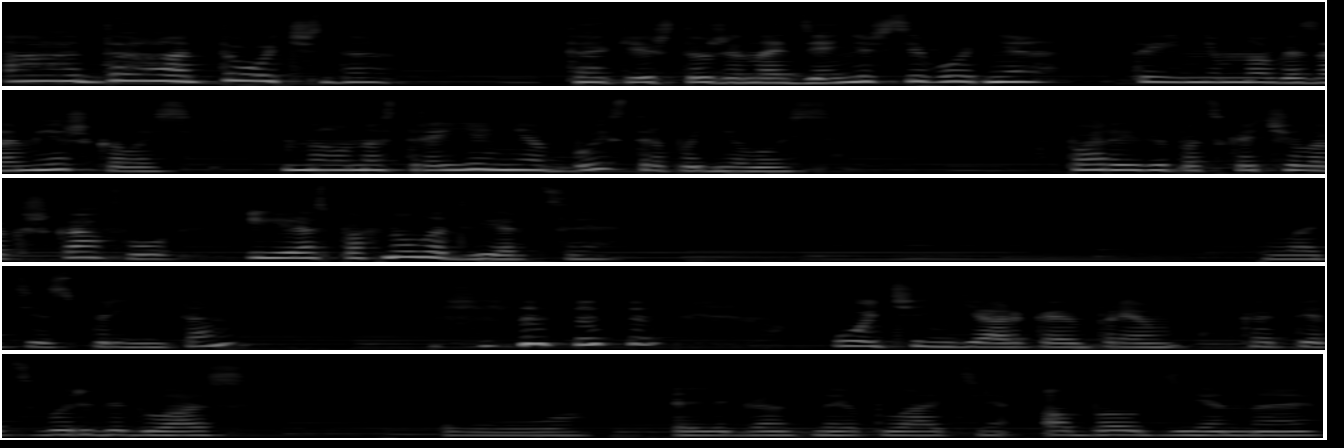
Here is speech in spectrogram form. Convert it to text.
А, да, точно. Так и что же наденешь сегодня? Ты немного замешкалась, но настроение быстро поднялось. В порыве подскочила к шкафу и распахнула дверцы. Платье с принтом? Очень яркое, прям капец вырви глаз. О, элегантное платье, обалденное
